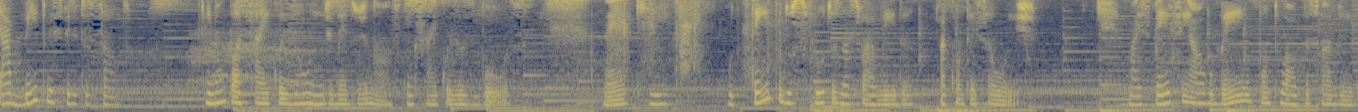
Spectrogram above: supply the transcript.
habita o Espírito Santo. E não pode sair coisas ruins de dentro de nós, tem que sair coisas boas, né? Que o tempo dos frutos na sua vida aconteça hoje. Mas pense em algo bem pontual para sua vida.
